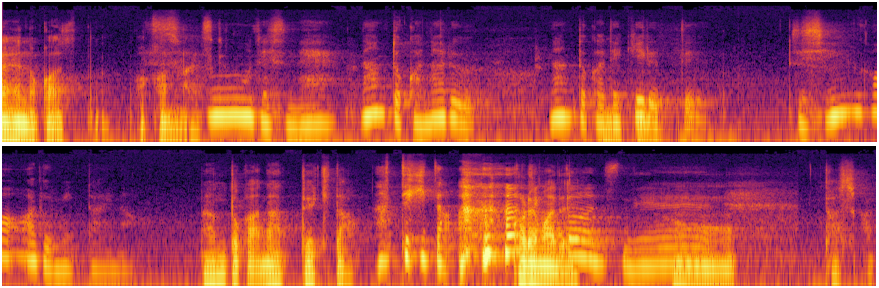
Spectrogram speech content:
えへんのかちょっと分かんないですけど。そうですね。なんとかなるなんとかできるって自信があるみたいな。なんとかなってきた。なってきた。これまで。そうですね、うん、確かに、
